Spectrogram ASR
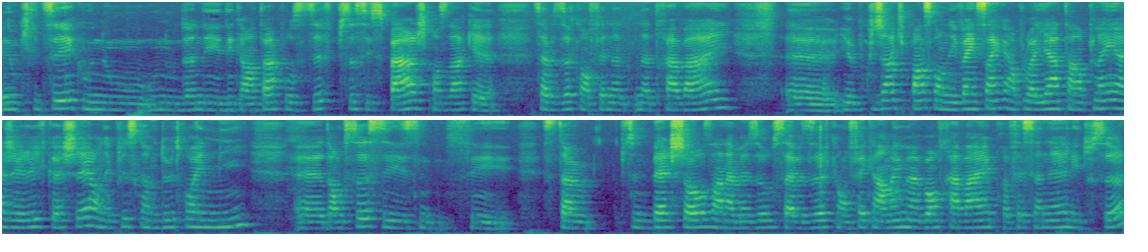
nous critiquent ou nous, ou nous donnent des, commentaires positifs. Puis ça, c'est super. Je considère que ça veut dire qu'on fait notre, notre travail. Il y a beaucoup de gens qui pensent qu'on est 25 employés à temps plein à gérer Ricochet. On est plus comme 2, 3 et donc ça, c'est un c'est une belle chose dans la mesure où ça veut dire qu'on fait quand même un bon travail professionnel et tout ça.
